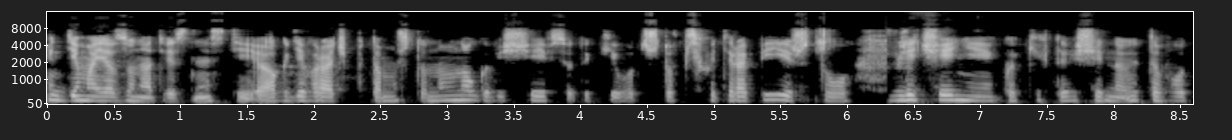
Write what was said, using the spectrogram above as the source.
где моя зона ответственности, а где врач, потому что ну, много вещей все-таки, вот что в психотерапии, что в лечении каких-то вещей, но это вот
